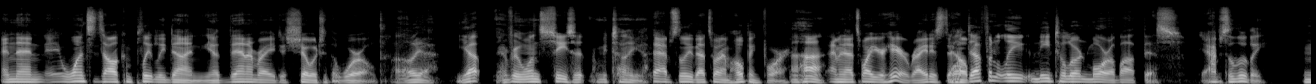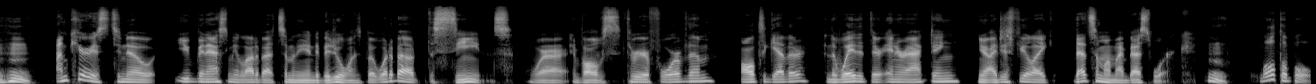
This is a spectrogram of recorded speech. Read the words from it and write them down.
And then eh, once it's all completely done, you know, then I'm ready to show it to the world. Oh, yeah. Yep. Everyone sees it, let me tell you. Absolutely. That's what I'm hoping for. Uh-huh. I mean, that's why you're here, right? Is to Well, help. definitely need to learn more about this. Absolutely. Mm-hmm. I'm curious to know you've been asking me a lot about some of the individual ones, but what about the scenes where it involves three or four of them all together and the way that they're interacting? You know, I just feel like that's some of my best work. Hmm. Multiple.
